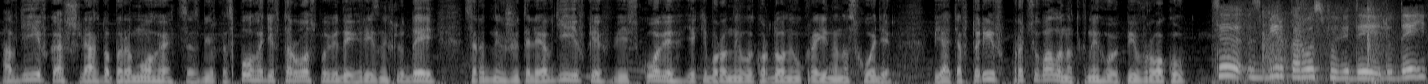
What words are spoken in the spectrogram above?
Авдіївка шлях до перемоги. Це збірка спогадів та розповідей різних людей. Серед них жителі Авдіївки, військові, які боронили кордони України на сході. П'ять авторів працювали над книгою півроку. Це збірка розповідей людей.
